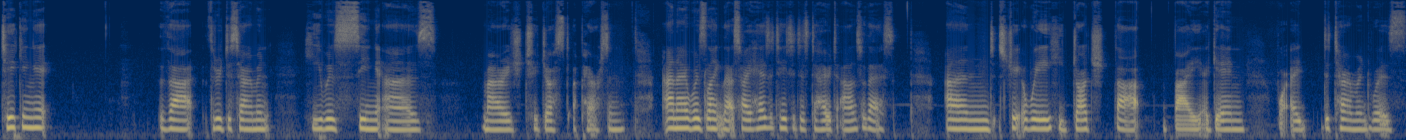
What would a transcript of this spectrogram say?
taking it that through discernment he was seeing it as marriage to just a person. And I was like that, so I hesitated as to how to answer this. And straight away he judged that by again what I determined was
